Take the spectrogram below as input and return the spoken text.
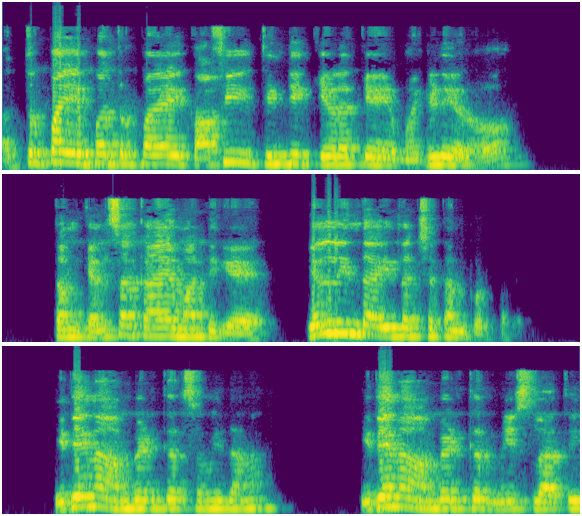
ಹತ್ತು ರೂಪಾಯಿ, ಇಪ್ಪತ್ತು ರೂಪಾಯಿ ಕಾಫಿ, ತಿಂಡಿ ಕೇಳಕ್ಕೆ ಮಹಿಳೆಯರು ತಮ್ಮ ಕೆಲಸ ಕಾಯ ಮಾತಿಗೆ ಎಲ್ಲಿಂದ ಐದು ಲಕ್ಷ ತಂದು ಕೊಡ್ತಾರೆ? ಇದೇನಾ ಅಂಬೇಡ್ಕರ್ ಸಂವಿಧಾನ? ಇದೇನಾ ಅಂಬೇಡ್ಕರ್ ಮೀಸಲಾತಿ?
